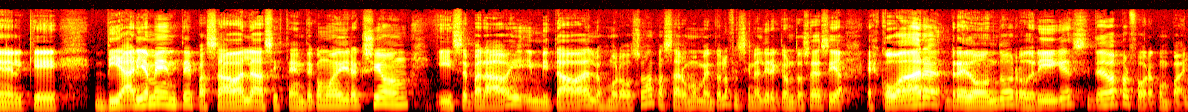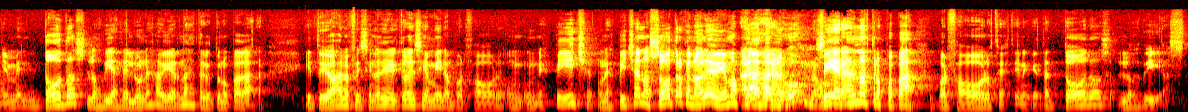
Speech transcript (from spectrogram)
en el que diariamente pasaba la asistente como de dirección y se paraba e invitaba a los morosos a pasar un momento a la oficina del director. Entonces decía, Escobar, Redondo, Rodríguez, te va, por favor, acompáñenme todos los días, de lunes a viernes hasta que tú no pagaras. Y tú ibas a la oficina del director y decías, mira, por favor, un, un speech, un speech a nosotros que no le debíamos A los plata. alumnos. Sí, eran nuestros papás. Por favor, ustedes tienen que estar todos los días,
